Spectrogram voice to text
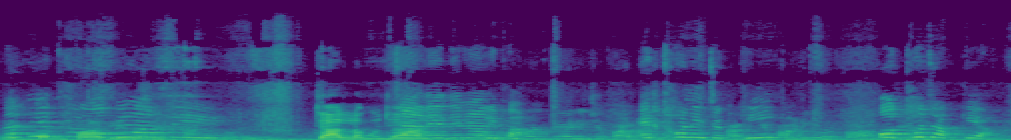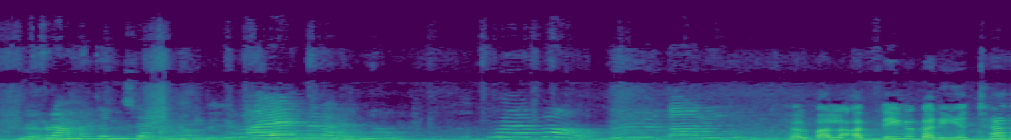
ਉੱਤੇ ਵੀ ਪਾ ਦੇ ਚੱਲ ਅਬੂ ਜਾ। ਚੱਲ ਇਹਦੇ ਨਾਲ ਹੀ ਪਾ। ਇੱਥੋਂ ਨਹੀਂ ਚੱਕੀ। ਉੱਥੋਂ ਚੱਕਿਆ ਫੜਾ ਮੈਂ ਤੈਨੂੰ ਲੈ ਕੇ ਆਉਂਦੀ। ਆਇਆ ਇੱਧਰ ਆ ਨਾਲ ਮੈਂ ਪਾਉਂਦੀ ਤਾਰੀ। ਚੱਲ ਪਾ ਲਾ, ਅੱਧੀ ਕੁ ਕਰੀ ਅੱਛਾ।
